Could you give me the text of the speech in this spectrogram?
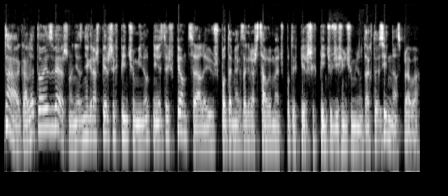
Tak, ale to jest, wiesz, no nie, nie grasz pierwszych pięciu minut, nie jesteś w piątce, ale już potem jak zagrasz cały mecz po tych pierwszych pięciu, dziesięciu minutach, to jest inna sprawa.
